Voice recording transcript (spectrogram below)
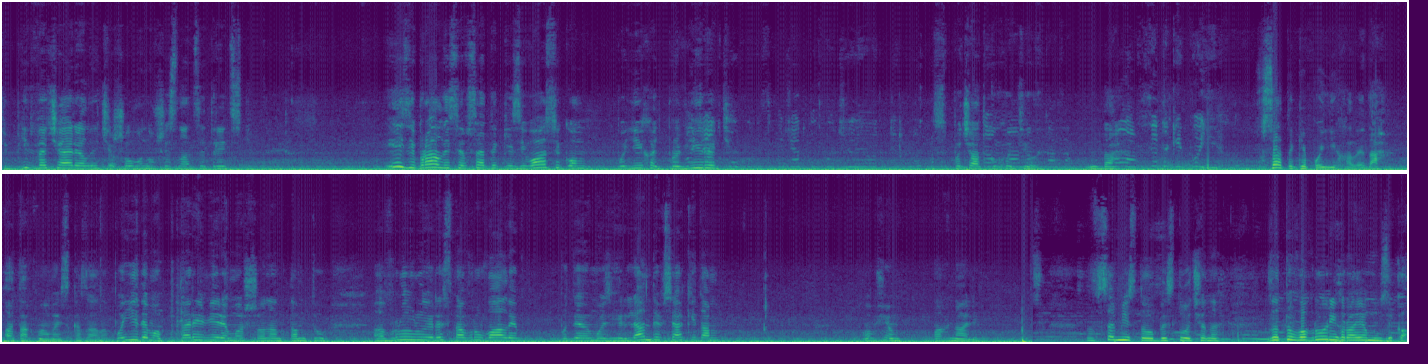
чи підвечеряли, чи що воно в 16.30. І зібралися все-таки з Івасиком поїхати провірити. Спочатку хотіли. Спочатку хотіли. Да. Все-таки поїхали. Все-таки поїхали, да. Отак мама й сказала. Поїдемо, перевіримо, що нам там ту Аврору реставрували. Подивимось гірлянди всякі там. В общем, погнали. Все місто обесточене. Зато в Аврорі грає музика.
